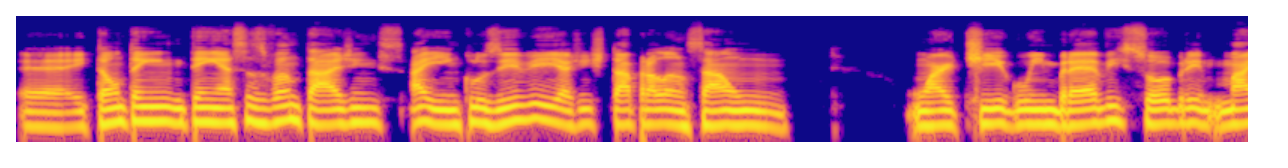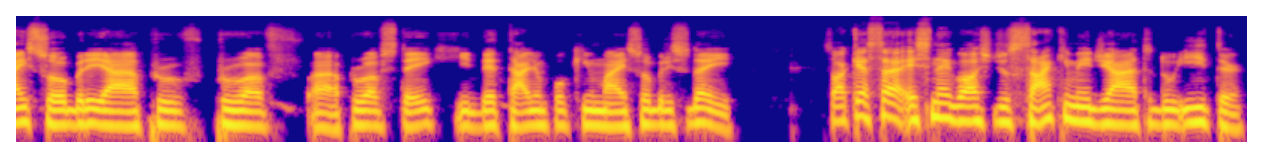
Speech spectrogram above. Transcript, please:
É, então tem, tem essas vantagens aí. Inclusive, a gente está para lançar um, um artigo em breve sobre mais sobre a Proof, proof, of, uh, proof of Stake, que detalha um pouquinho mais sobre isso daí. Só que essa, esse negócio de saque imediato do Ether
